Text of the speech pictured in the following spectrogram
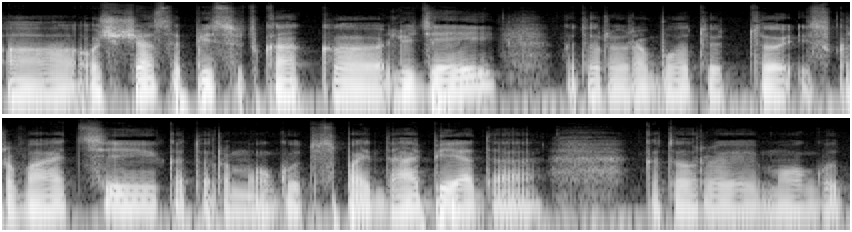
очень часто описывают как э, людей, которые работают э, из кровати, которые могут спать до обеда, которые могут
